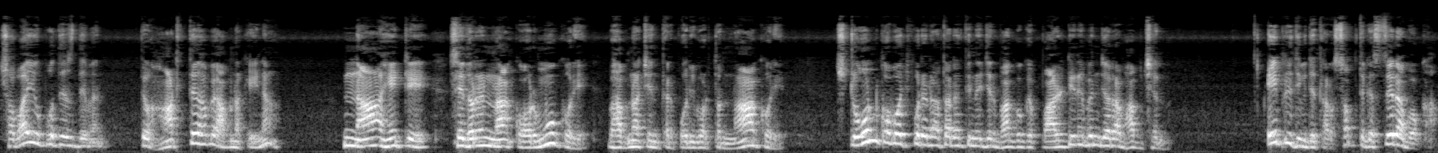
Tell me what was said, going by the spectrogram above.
সবাই উপদেশ দেবেন। তো হাঁটতে হবে আপনাকেই না? না হেঁটে সে ধরনের না কর্ম করে, ভাবনা চিন্তার পরিবর্তন না করে, স্টোন কবচ পরে রাতারাতি নিজের ভাগ্যকে পাল্টে নেবেন যারা ভাবছেন। এই পৃথিবীতে তারা সব থেকে সেরা বকা।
